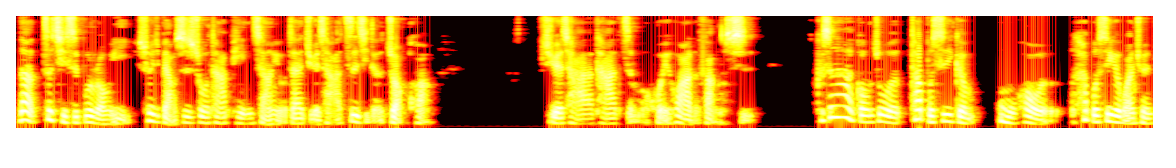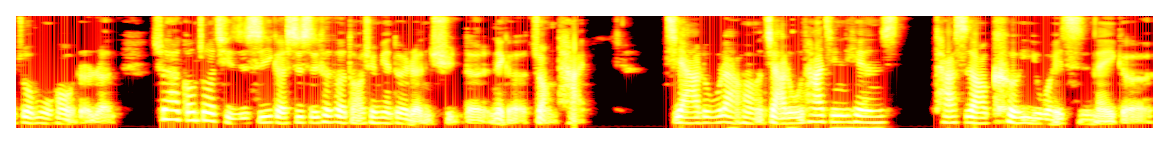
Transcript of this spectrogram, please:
那这其实不容易，所以表示说他平常有在觉察自己的状况，觉察他怎么回话的方式。可是他的工作，他不是一个幕后，他不是一个完全做幕后的人，所以他工作其实是一个时时刻刻都要去面对人群的那个状态。假如啦哈，假如他今天他是要刻意维持那个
